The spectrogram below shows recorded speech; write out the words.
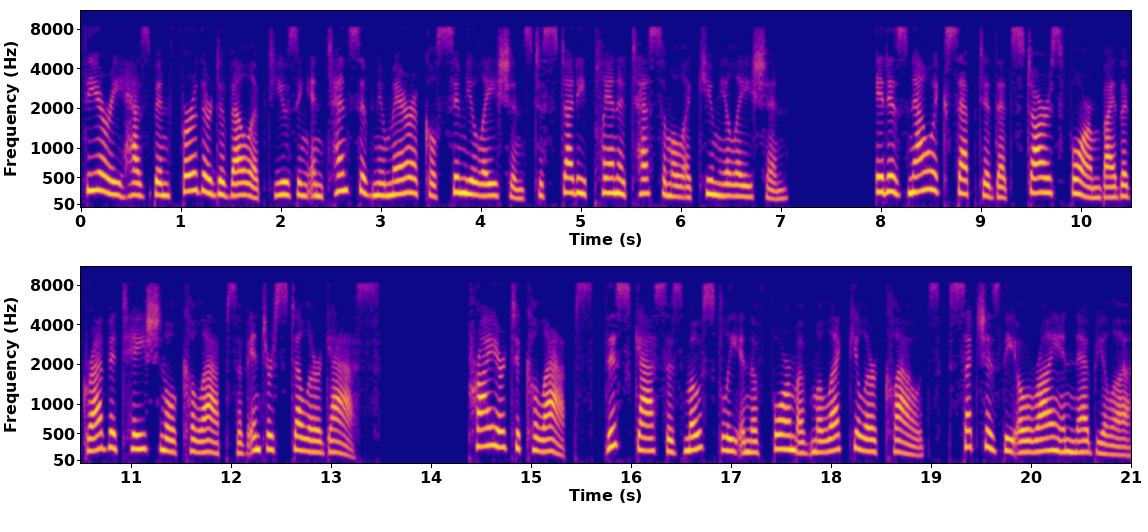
theory has been further developed using intensive numerical simulations to study planetesimal accumulation. It is now accepted that stars form by the gravitational collapse of interstellar gas. Prior to collapse, this gas is mostly in the form of molecular clouds, such as the Orion Nebula.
